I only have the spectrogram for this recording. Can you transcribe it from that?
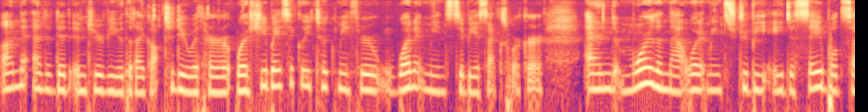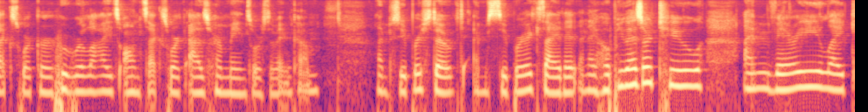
unedited interview that I got to do with her, where she basically took me through what it means to be a sex worker, and more than that, what it means to be a disabled sex worker who relies on sex work as her main source of income. I'm super stoked. I'm super excited, and I hope you guys are too. I'm very like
